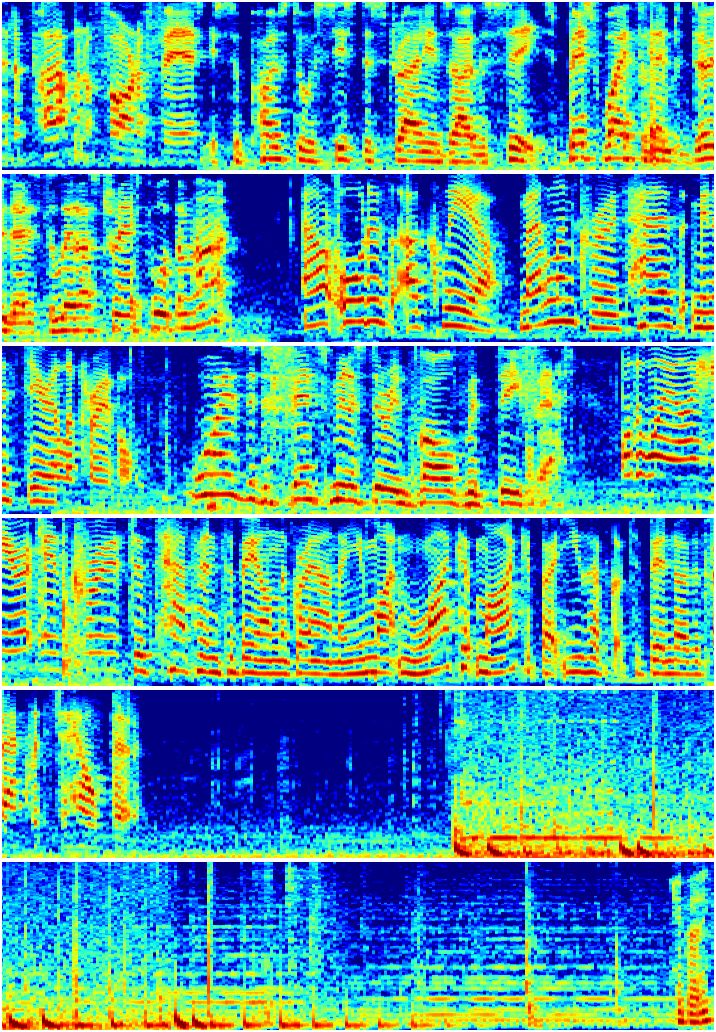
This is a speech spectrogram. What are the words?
The Department of Foreign Affairs is supposed to assist Australians overseas. Best way for them to do that is to let us transport them home. Our orders are clear. Madeline Cruz has ministerial approval. Why is the Defence Minister involved with DFAT? Well, the way I hear it, Ms. Cruz just happened to be on the ground. Now, you mightn't like it, Mike, but you have got to bend over backwards to help her. Hey, buddy.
